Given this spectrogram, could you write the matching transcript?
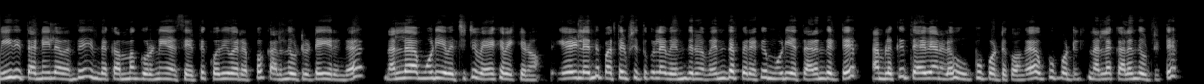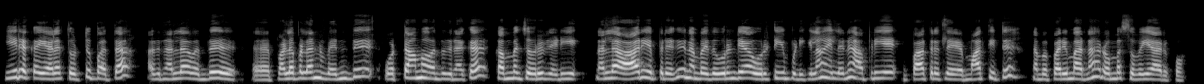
மீதி தண்ணியில வந்து இந்த கம்ம குருணையை சேர்த்து கொதி வர்றப்போ கலந்து விட்டுட்டே இருங்க. நல்லா மூடியை வச்சுட்டு வேக வைக்கணும். ஏழுல இருந்து பத்து நிமிஷத்துக்குள்ள வெந்துடும் வெந்த பிறகு மூடியை திறந்துட்டு நம்மளுக்கு தேவையான அளவு உப்பு போட்டுக்கோங்க. உப்பு போட்டுட்டு நல்லா கலந்து விட்டுட்டு ஈரக்கையால் தொட்டு பார்த்தா அது நல்லா வந்து பளபளன்னு வெந்து ஒட்டாம வந்ததுனாக்க கம்பஞ்சோறு ரெடி. நல்லா ஆறிய பிறகு நம்ம இதை உருண்டையா உருட்டியும் பிடிக்கலாம். இல்லைன்னா அப்படியே பாத்திரத்துல மாத்திட்டு நம்ம பரிமாறினா ரொம்ப சுவையா இருக்கும்.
